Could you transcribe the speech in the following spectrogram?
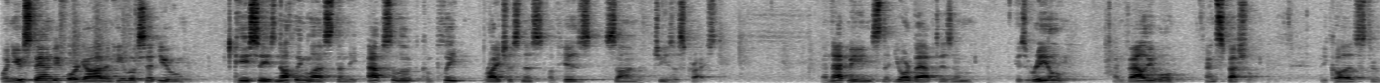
when you stand before God and He looks at you, He sees nothing less than the absolute, complete righteousness of His Son, Jesus Christ. And that means that your baptism is real and valuable and special because through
